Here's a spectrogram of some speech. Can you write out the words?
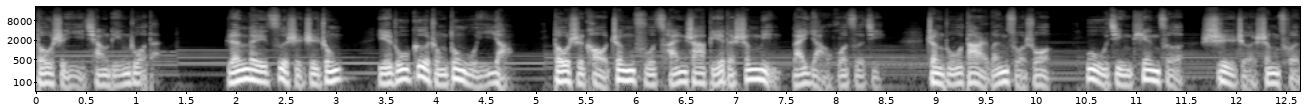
都是以强凌弱的。人类自始至终，也如各种动物一样，都是靠征服、残杀别的生命来养活自己。正如达尔文所说。物竞天择，适者生存。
